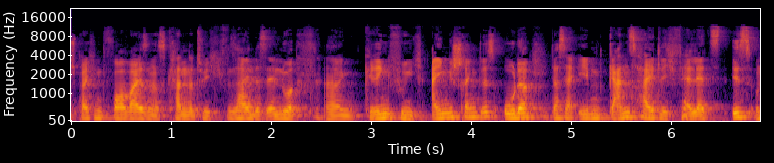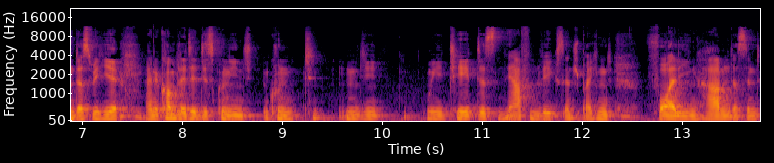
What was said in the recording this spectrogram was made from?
entsprechend vorweisen. Es kann natürlich sein, dass er nur äh, geringfügig eingeschränkt ist oder dass er eben ganzheitlich verletzt ist und dass wir hier eine komplette Diskontinuität Kontinuität des Nervenwegs entsprechend vorliegen haben. Das sind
